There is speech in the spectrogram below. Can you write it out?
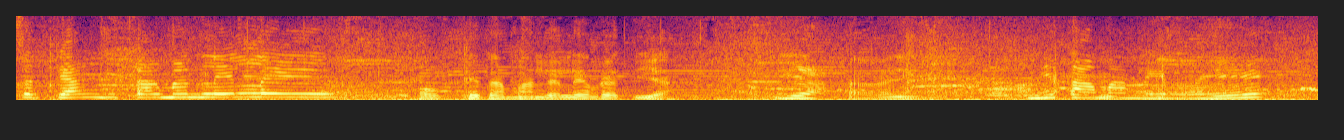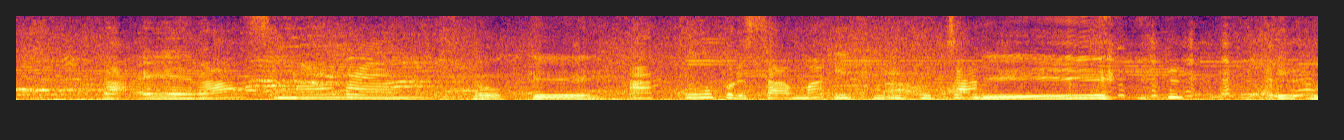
sedang di Taman Lele. Oke, Taman Lele berarti ya? Iya, Ah, ini. Taman Lele, daerah Semarang. Oke. Aku bersama ibu-ibu cantik. Ibu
